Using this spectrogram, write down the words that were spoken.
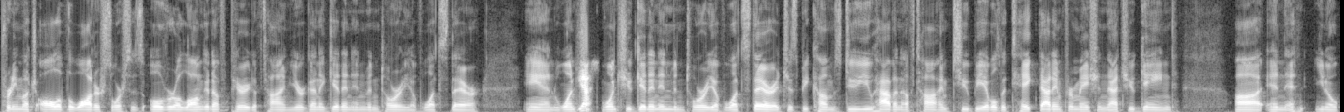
pretty much all of the water sources over a long enough period of time, you're going to get an inventory of what's there. And once yes. you, once you get an inventory of what's there, it just becomes: Do you have enough time to be able to take that information that you gained, uh, and and you know,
